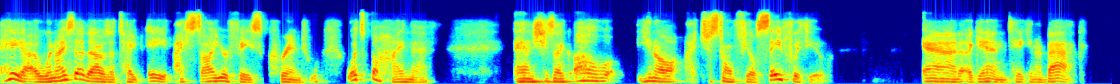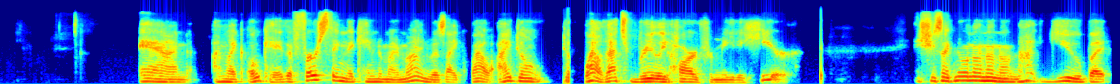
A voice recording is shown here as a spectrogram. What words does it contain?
Hey, uh, when I said that I was a type eight, I saw your face cringe. What's behind that? And she's like, oh, you know, I just don't feel safe with you. And again, taken aback. And I'm like, okay, the first thing that came to my mind was like, wow, I don't, wow, that's really hard for me to hear. And she's like, no, no, no, no, not you, but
